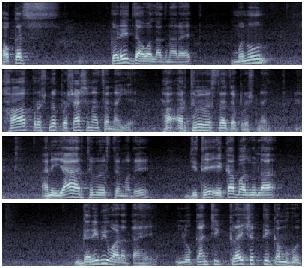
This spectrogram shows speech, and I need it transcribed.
हॉकर्सकडेच जावं लागणार आहेत. म्हणून हा प्रश्न प्रशासनाचा नाही आहे हा अर्थव्यवस्थेचा प्रश्न आहे. आणि या अर्थव्यवस्थेमध्ये जिथे एका बाजूला गरिबी वाढत आहे लोकांची क्रयशक्ती कम होत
